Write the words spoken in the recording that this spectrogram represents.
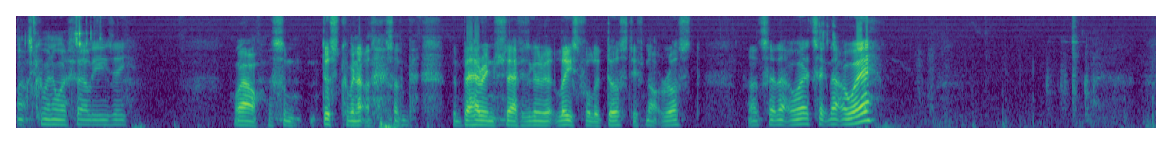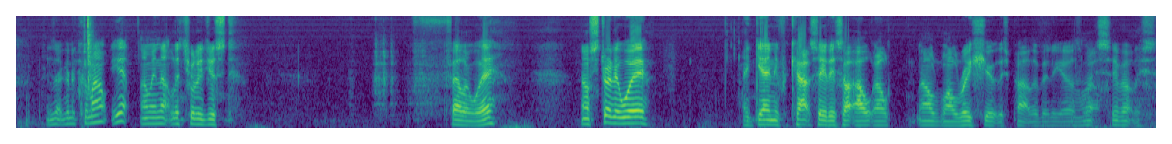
that's coming away fairly easy. Wow, there's some dust coming out of there, so the bearing surface is going to be at least full of dust, if not rust. I'll take that away, take that away. Is that going to come out? Yep, I mean that literally just fell away. Now straight away, again if we can't see this I'll, I'll, I'll, I'll reshoot this part of the video as well. Let's see about this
